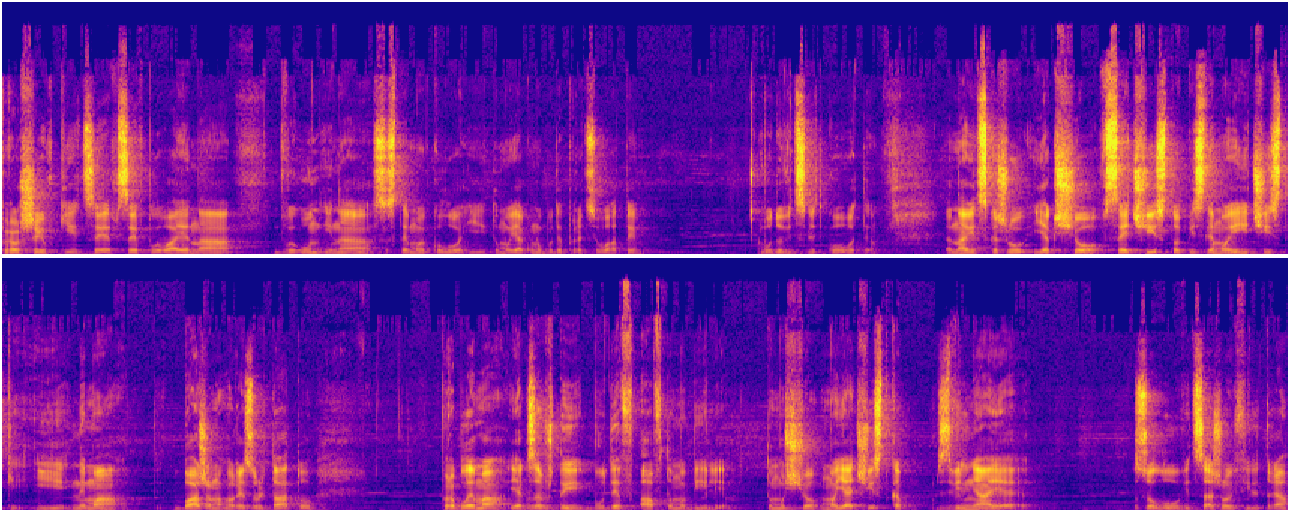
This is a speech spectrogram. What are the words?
прошивки, це все впливає на двигун і на систему екології. Тому як воно буде працювати, буду відслідковувати. Навіть скажу, якщо все чисто після моєї чистки і нема бажаного результату, проблема, як завжди, буде в автомобілі. Тому що моя чистка звільняє золу від сажового фільтра,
